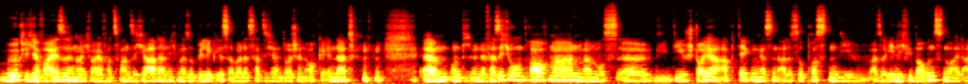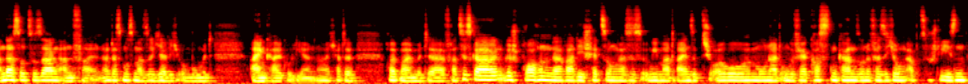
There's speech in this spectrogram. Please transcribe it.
möglicherweise, na, ich war ja vor 20 Jahren dann nicht mehr so billig ist, aber das hat sich ja in Deutschland auch geändert. ähm, und eine Versicherung braucht man, man muss äh, die, die Steuer abdecken, das sind alles so Posten, die also ähnlich wie bei uns, nur halt anders sozusagen anfallen. Ne? Das muss man sicherlich irgendwo mit einkalkulieren. Ne? Ich hatte heute mal mit der Franziska gesprochen. Da war die Schätzung, dass es irgendwie mal 73 Euro im Monat ungefähr kosten kann, so eine Versicherung abzuschließen.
